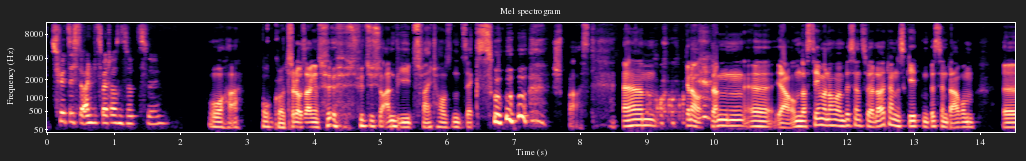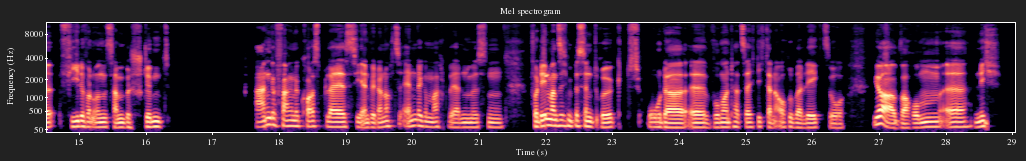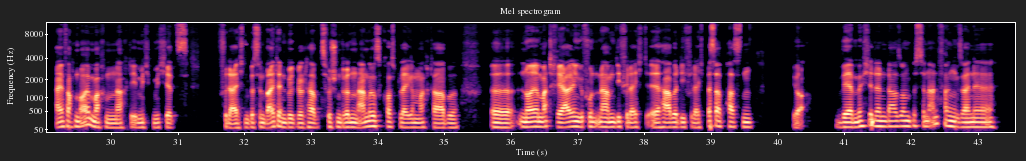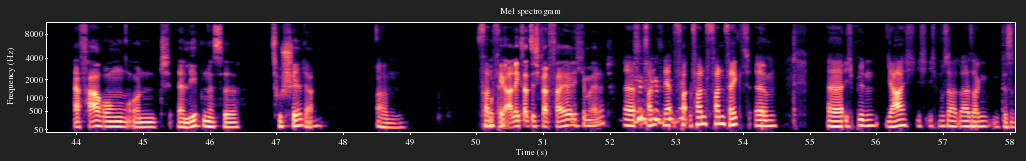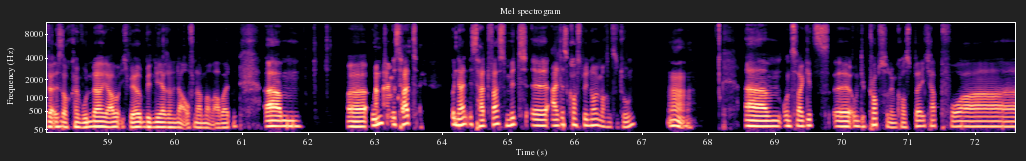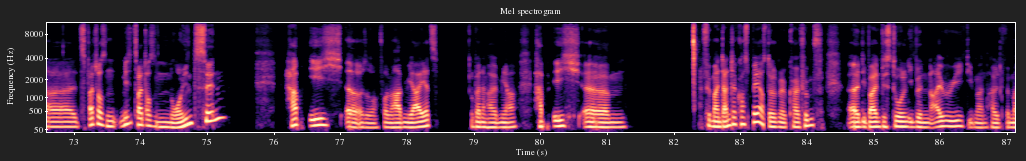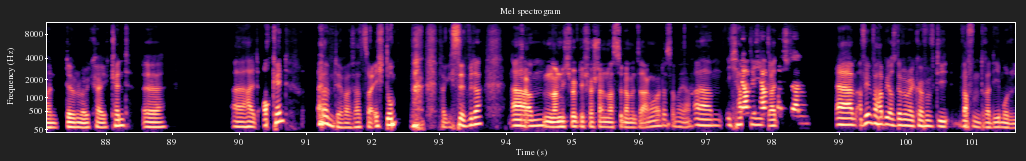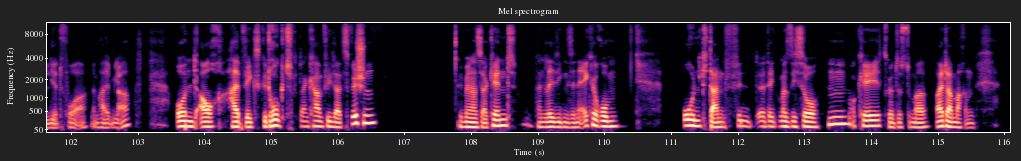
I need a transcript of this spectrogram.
Es fühlt sich so an wie 2017. Oha. Oh Gott. Ich würde auch sagen, es, fühlt sich so an wie 2006. Spaß. Ähm, genau, dann, äh, ja, um das Thema noch mal ein bisschen zu erläutern, es geht ein bisschen darum, äh, viele von uns haben bestimmt angefangene Cosplays, die entweder noch zu Ende gemacht werden müssen, vor denen man sich ein bisschen drückt oder äh, wo man tatsächlich dann auch überlegt, so, ja, warum äh, nicht einfach neu machen, nachdem ich mich jetzt vielleicht ein bisschen weiterentwickelt habe, zwischendrin ein anderes Cosplay gemacht habe, äh, neue Materialien gefunden haben, die vielleicht äh, habe, die vielleicht besser passen. Ja, wer möchte denn da so ein bisschen anfangen, seine Erfahrungen und Erlebnisse zu schildern? Ähm, Fun okay, Fact. Alex hat sich gerade feierlich gemeldet. Äh, fun, ja, fun, fun, Fact. Ähm, äh, ich bin, ja, ich, ich, ich muss halt leider sagen, das ist auch kein Wunder, ja, ich wäre, bin während in der Aufnahme am Arbeiten. Ähm, äh, und es hat, und dann, es hat was mit äh, altes Cosplay neu machen zu tun. Ah, Ähm, und zwar geht's äh, um die Props von dem Cosplay. Ich habe vor äh, 2000, Mitte 2019 habe ich, äh, also vor einem halben Jahr jetzt, über einem halben Jahr, habe ich ähm, für mein Dante Cosplay aus Devil May Cry 5 äh, die beiden Pistolen und Ivory, die man halt, wenn man Devil May Cry kennt, äh, äh, halt auch kennt. Der war das zwar echt dumm, vergiss den wieder. ich habe Ähm, noch nicht wirklich verstanden, was du damit sagen wolltest, aber ja. ähm, ich habe die ich grad- verstanden. ähm, auf jeden Fall habe ich aus Devil May Cry 5 die Waffen 3D modelliert vor einem halben Jahr und auch halbwegs gedruckt. Dann kam viel dazwischen, wie man das ja kennt. Dann liegen sie in der Ecke rum. Und dann find, äh, denkt man sich so, hm, okay, jetzt könntest du mal weitermachen.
